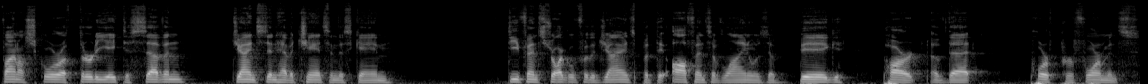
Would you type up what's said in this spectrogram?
final score of 38 to 7. Giants didn't have a chance in this game. Defense struggled for the Giants, but the offensive line was a big part of that poor performance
